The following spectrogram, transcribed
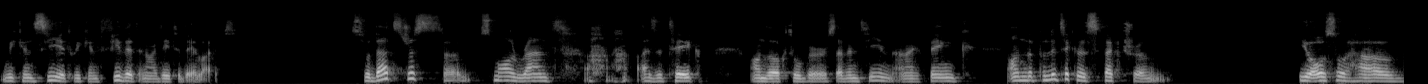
We can see it, we can feel it in our day to day lives. So that's just a small rant as a take on the October 17. And I think on the political spectrum, you also have,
